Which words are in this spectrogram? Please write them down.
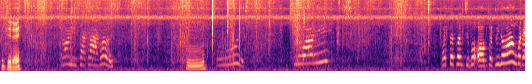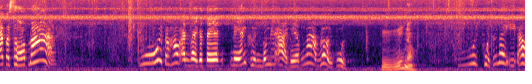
นี่จะได้นอนนี่สักลากเลยเออโอ้ยสวยว่าแต่เพิ่นสิบ่ออกจากพี่น้องบ่ได้เอากระสอบมาโอ้ยต้องเฮาอันไว้กระแตกแหนงขึ้นเบิ่งในอ้ายแบบงามเลยพุ่นเฮ้ยเนาะโอ้ยพุ่นข้างในอีกเอ้า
